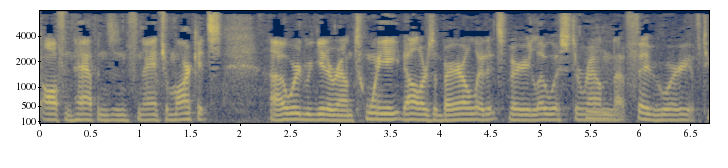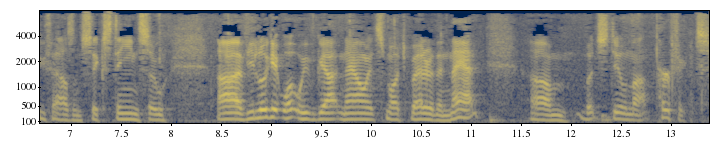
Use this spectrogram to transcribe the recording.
often happens in financial markets. Uh, where did we get around $28 a barrel at its very lowest around uh, February of 2016? So uh, if you look at what we've got now, it's much better than that um, but still not perfect.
